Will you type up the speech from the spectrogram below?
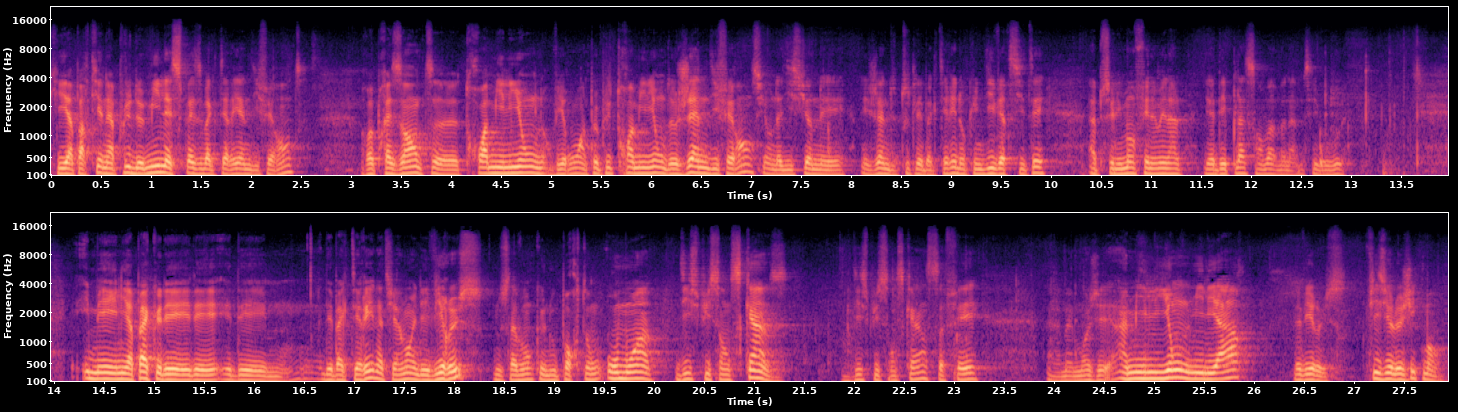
Qui appartiennent à plus de 1000 espèces bactériennes différentes, représentent 3 euh, millions, environ un peu plus de 3 millions de gènes différents, si on additionne les, gènes de toutes les bactéries, donc une diversité absolument phénoménale. Il y a des places en bas, madame, si vous voulez. Mais il n'y a pas que des, bactéries, naturellement, et des virus. Nous savons que nous portons au moins 10 puissance 15. 10 puissance 15, ça fait, euh, un million de milliards de virus, physiologiquement.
